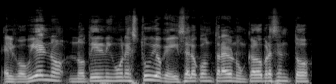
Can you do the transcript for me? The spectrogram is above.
El gobierno no tiene ningún estudio que dice lo contrario, nunca lo presentó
